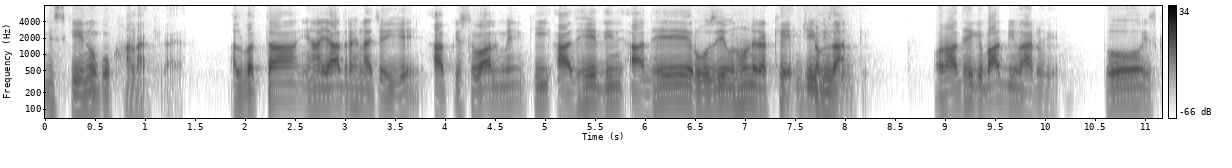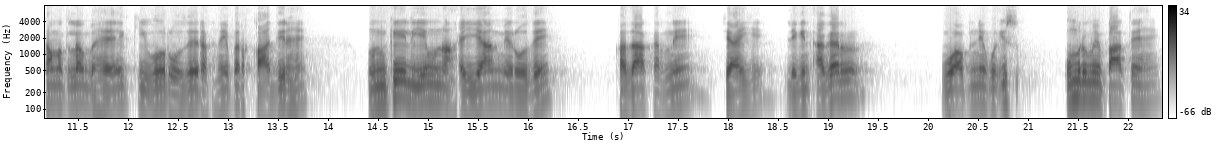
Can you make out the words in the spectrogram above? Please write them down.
मिस्कीनों को खाना खिलाया। अलबत्ता यहाँ याद रहना चाहिए आपके सवाल में कि आधे दिन आधे रोज़े उन्होंने रखे रमज़ान के और आधे के बाद बीमार हुए तो इसका मतलब है कि वो रोज़े रखने पर कादिर हैं। उनके लिए उन अयाम में रोज़े कदा करने चाहिए। लेकिन अगर वो अपने को इस उम्र में पाते हैं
